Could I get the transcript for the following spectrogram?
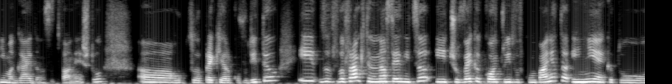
има гайдън за това нещо от прекия ръководител. И в, рамките на една седмица и човека, който идва в компанията, и ние като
